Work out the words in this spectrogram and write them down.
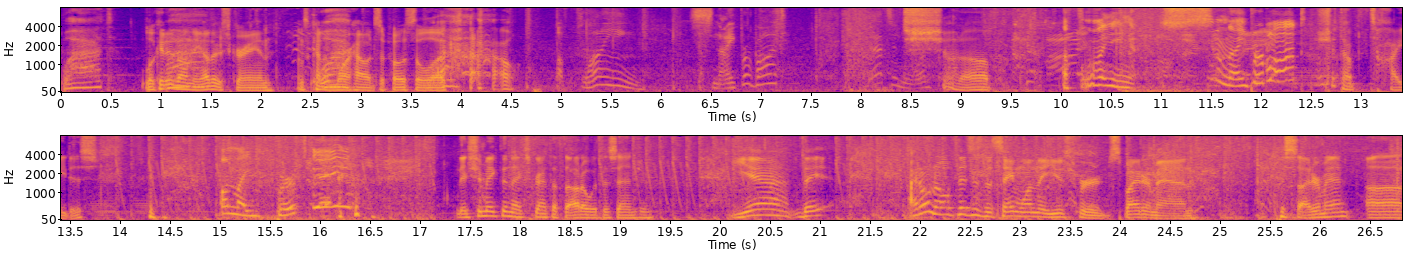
What? Look at it on the other screen. That's kind of more how it's supposed to look. Wow. A flying sniper bot? That's a. Shut up. A flying sniper bot Shut up, Titus. on my birthday? They should make the next Grand Theft Auto with this engine. Yeah, they. I don't know if this is the same one they used for Spider-Man. Spider-Man? Uh,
